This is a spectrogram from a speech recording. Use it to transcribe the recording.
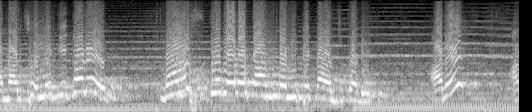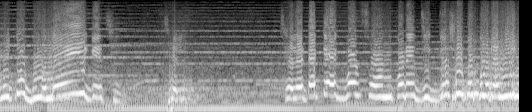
আমার ছেলে কি করে? মস্ত বড় কোম্পানিতে কাজ করে। আরে, আমি তো ভুলেই গেছি। ছেলে, ছেলেটাকে একবার ফোন করে জিজ্ঞাসা করে নিন।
